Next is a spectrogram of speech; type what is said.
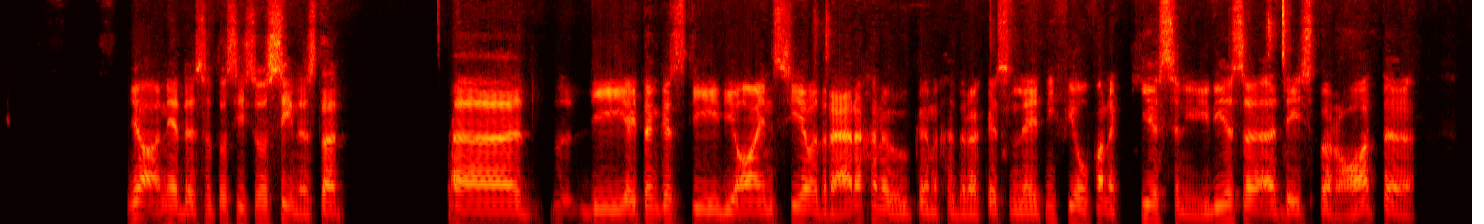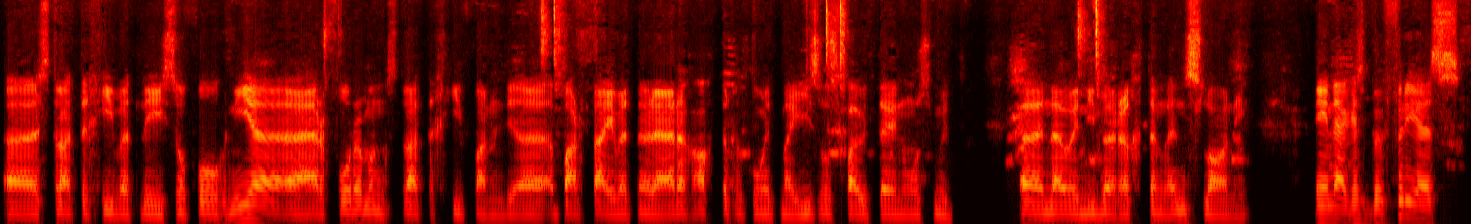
Ja, nee, dis wat ons hierso sien is dat uh die ek dink is die die ANC wat regtig in 'n hoek ingedruk is en hulle het nie veel van 'n keuse nie. Hierdie is 'n desperate uh strategie wat lê hierso volg nie 'n hervormingsstrategie van 'n uh, party wat nou regtig agtergekom het maar hier is ons foute en ons moet uh nou 'n nuwe rigting inslaan nie. En ek is bevrees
